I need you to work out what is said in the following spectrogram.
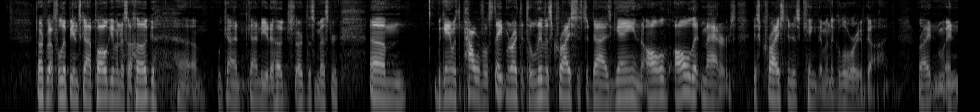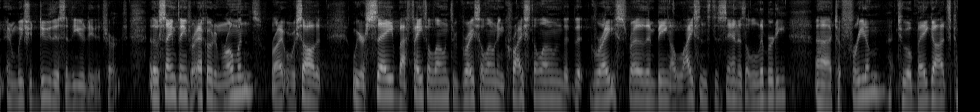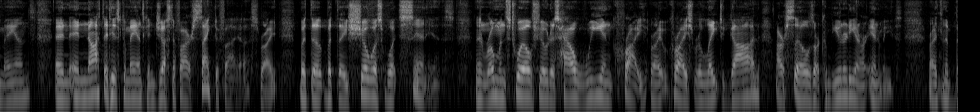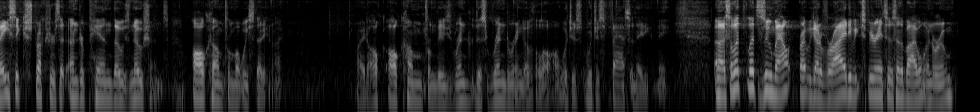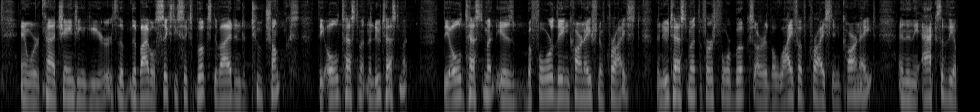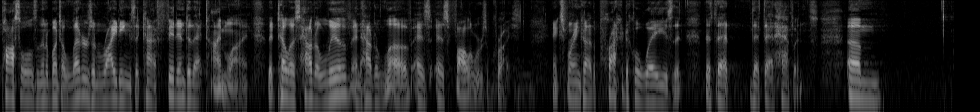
talked about Philippians, guy Paul giving us a hug. Um, we kind kind of need a hug to start the semester. Um, began with the powerful statement, right, that to live as Christ is to die as gain, and all all that matters is Christ and His kingdom and the glory of God right? And, and, and, we should do this in the unity of the church. Those same things were echoed in Romans, right? Where we saw that we are saved by faith alone, through grace alone, in Christ alone. That, that grace, rather than being a license to sin, is a liberty uh, to freedom, to obey God's commands. And, and not that his commands can justify or sanctify us, right? But, the, but they show us what sin is. And then Romans 12 showed us how we in Christ, right, Christ relate to God, ourselves, our community, and our enemies, right? And the basic structures that underpin those notions all come from what we study tonight. Right, all, all come from these this rendering of the law, which is which is fascinating to me. Uh, so let's let's zoom out. Right, We've got a variety of experiences in the Bible in the room, and we're kind of changing gears. The, the Bible's 66 books divided into two chunks: the Old Testament and the New Testament. The Old Testament is before the incarnation of Christ. The New Testament, the first four books, are the life of Christ incarnate, and then the Acts of the Apostles, and then a bunch of letters and writings that kind of fit into that timeline that tell us how to live and how to love as, as followers of Christ, and explain kind of the practical ways that that, that, that, that happens. Um,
